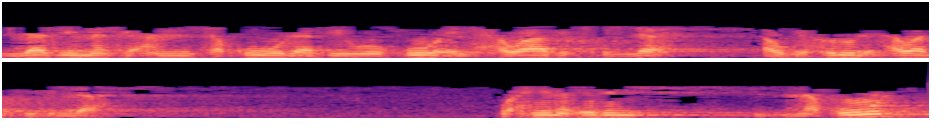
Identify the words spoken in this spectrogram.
لزمك أن تقول بوقوع الحوادث بالله أو بحلول الحوادث بالله وحينئذ نقول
